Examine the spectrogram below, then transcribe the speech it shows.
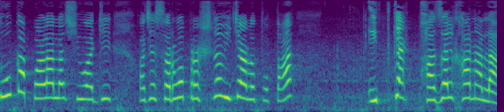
तू का पळाला शिवाजी? असे सर्व प्रश्न विचारत होता. इतक्यात फाजल खान आला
